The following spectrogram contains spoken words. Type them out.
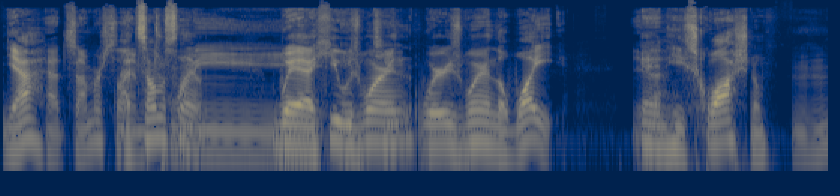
Yeah. at SummerSlam. At SummerSlam, where he was wearing where he's wearing the white and he squashed him. Mm-hmm.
